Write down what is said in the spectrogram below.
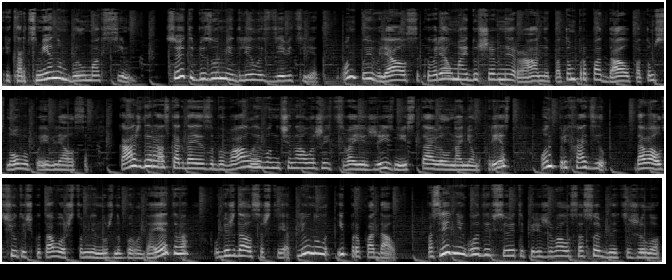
Рекордсменом был Максим. Все это безумие длилось 9 лет. Он появлялся, ковырял мои душевные раны, потом пропадал, потом снова появлялся. Каждый раз, когда я забывала его, начинала жить своей жизнью и ставила на нем крест, он приходил, давал чуточку того, что мне нужно было до этого, убеждался, что я клюнула и пропадал. Последние годы все это переживалось особенно тяжело,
